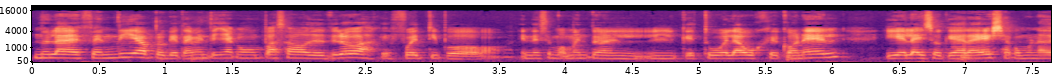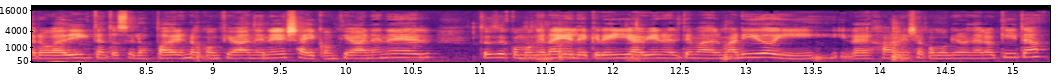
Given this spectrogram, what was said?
no la defendía porque también tenía como un pasado de drogas, que fue tipo en ese momento en el, en el que tuvo el auge con él y él la hizo quedar a ella como una drogadicta, entonces los padres no confiaban en ella y confiaban en él. Entonces como que nadie le creía bien el tema del marido y, y la dejaban ella como que era una loquita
